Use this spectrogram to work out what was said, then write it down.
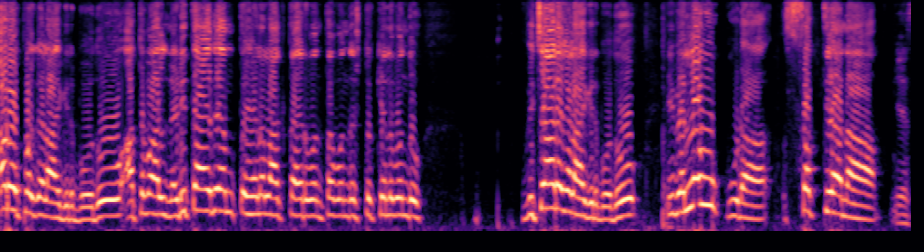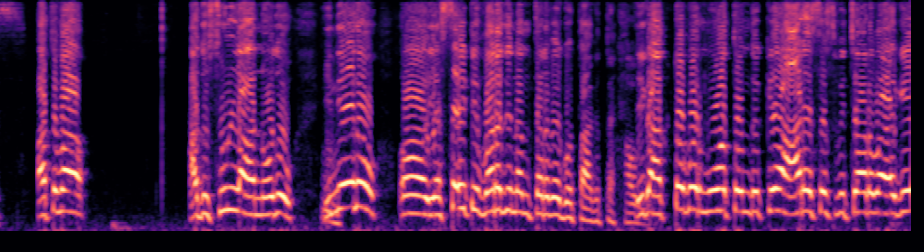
ಆರೋಪಗಳಾಗಿರ್ಬೋದು ಅಥವಾ ಅಲ್ಲಿ ನಡೀತಾ ಇದೆ ಅಂತ ಹೇಳಲಾಗ್ತಾ ಇರುವಂಥ ಒಂದಷ್ಟು ಕೆಲವೊಂದು ವಿಚಾರಗಳಾಗಿರ್ಬೋದು ಇವೆಲ್ಲವೂ ಕೂಡ ಸತ್ಯನಾ ಎಸ್ ಅಥವಾ ಅದು ಸುಳ್ಳ ಅನ್ನೋದು ಇನ್ನೇನು ಎಸ್ ಐ ಟಿ ವರದಿ ನಂತರವೇ ಗೊತ್ತಾಗುತ್ತೆ. ಈಗ ಅಕ್ಟೋಬರ್ ಮೂವತ್ತೊಂದಕ್ಕೆ ಆರ್ ಎಸ್ ಎಸ್ ವಿಚಾರವಾಗಿ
